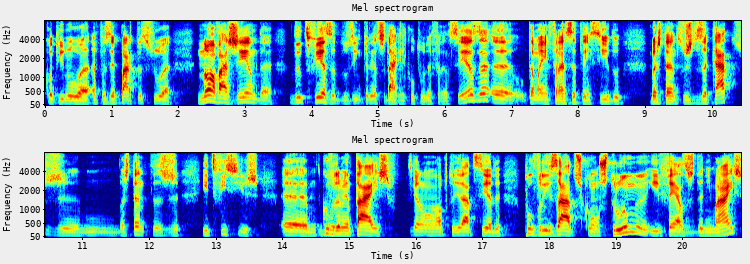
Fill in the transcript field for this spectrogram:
continua a fazer parte da sua nova agenda de defesa dos interesses da agricultura francesa. também a França tem sido bastantes os desacatos, eh, bastantes edifícios uh, governamentais tiveram a oportunidade de ser pulverizados com estrume e fezes de animais.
